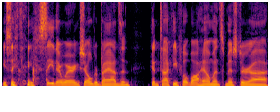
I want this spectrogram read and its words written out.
you see you see they're wearing shoulder pads and Kentucky football helmets. Mister uh,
